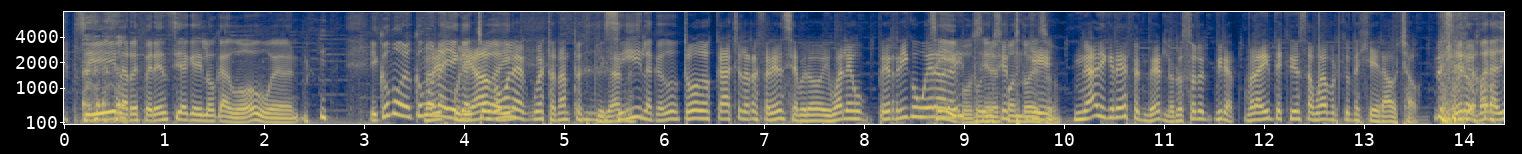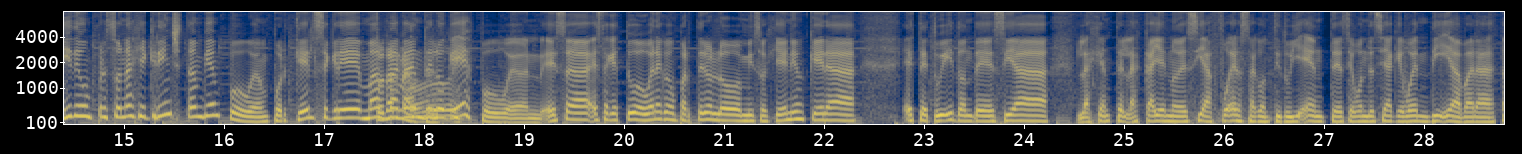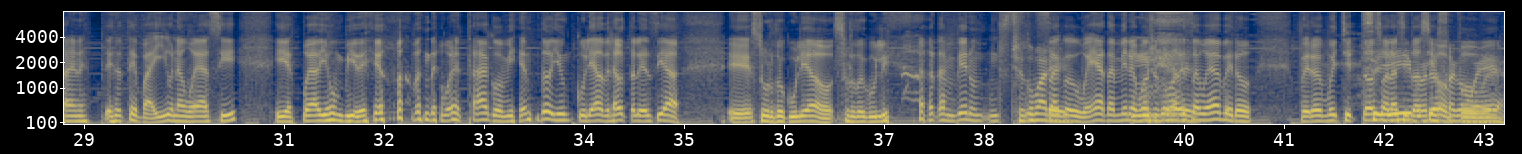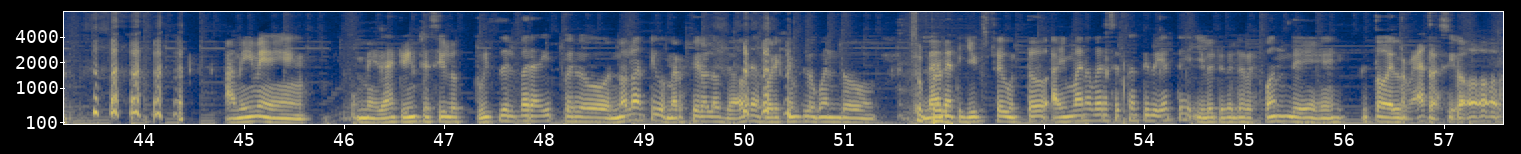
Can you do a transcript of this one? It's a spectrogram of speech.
Sí, la referencia que lo cagó, weón. ¿Y cómo, cómo nadie cachó ¿Cómo ahí? le cuesta tanto explicar? Sí, la cagó. Todos cachan la referencia, pero igual es, es rico, weón. Sí, pues, sí, en el fondo que eso. Nadie quiere defenderlo. Nosotros, mira, Baradit escribió esa weá porque es un degenerado, chao. Pero Baradit es un personaje cringe también, po, weón. Porque él se cree más Totalmente. bacán de lo que es, po, weón. Esa, esa que estuvo buena que compartieron los misogenios, que era este tweet donde decía la gente en las calles no decía fuerza constituyente, ese weón decía que buen día para estar en este, en este país, una wea así. Y después había un video donde el weón estaba comiendo y un culeado del auto le decía eh, zurdo culeado, zurdo culeado. también un, un saco de wea, también el Chutumare. de esa wea, pero, pero es muy chistoso Sí, la situación, po, wea. A mí me, me da cringe decir los tweets del Baradit, pero no los antiguos, me refiero a los de ahora. Por ejemplo, cuando la. Nati Jux preguntó, ¿hay mano para ser constituyente? Y el otro que le responde todo el rato, así, oh.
